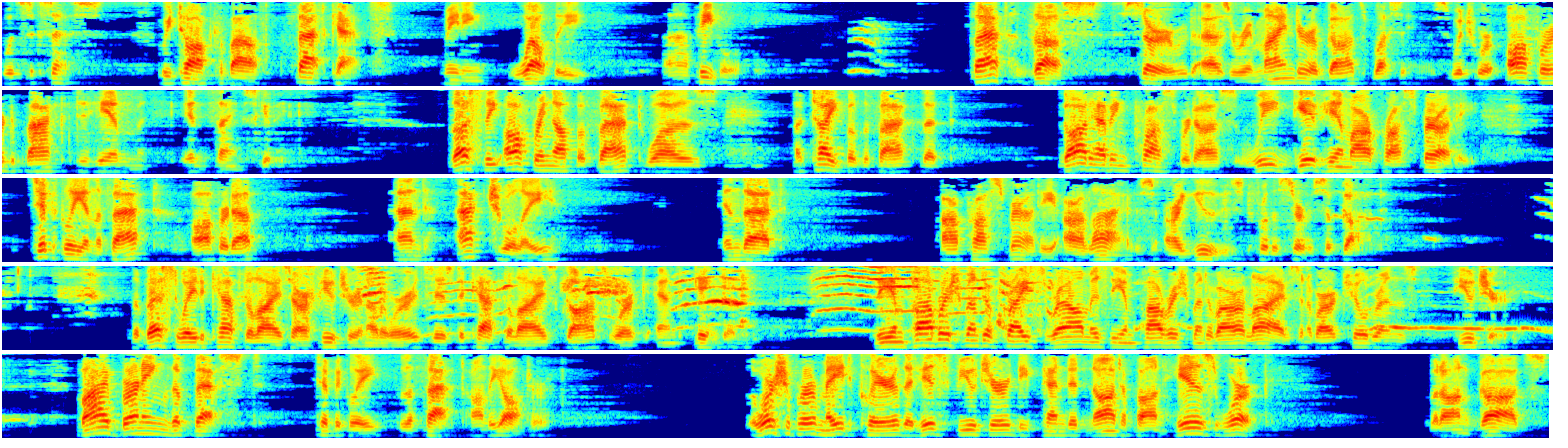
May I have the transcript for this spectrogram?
with success. We talk about fat cats, meaning wealthy uh, people. That thus served as a reminder of God's blessings, which were offered back to Him in thanksgiving. Thus the offering up of fat was a type of the fact that God having prospered us, we give Him our prosperity. Typically in the fact offered up, and actually in that our prosperity, our lives are used for the service of God. The best way to capitalize our future, in other words, is to capitalize God's work and kingdom. The impoverishment of Christ's realm is the impoverishment of our lives and of our children's future. By burning the best, typically the fat on the altar, the worshiper made clear that his future depended not upon his work, but on God's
